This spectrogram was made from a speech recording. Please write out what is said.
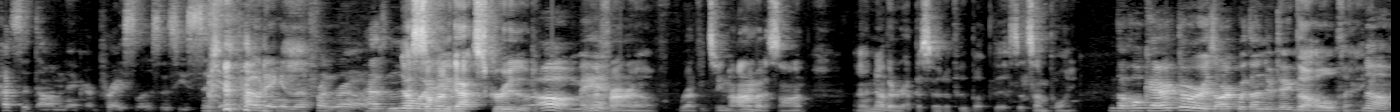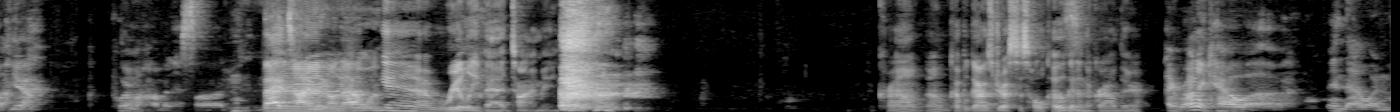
cuts to Dominic are priceless as he sits there pouting in the front row. Has no Hassan idea. got screwed Oh man, in the man, front row, referencing Muhammad Hassan. Another episode of Who Booked This at some point. the whole character or his arc with Undertaker? The whole thing. No, yeah. Poor Oh. Muhammad Hassan. Bad timing on that one. Yeah, really bad timing. crowd. Oh, a couple guys dressed as Hulk Hogan in the crowd there. Ironic how uh, in that one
